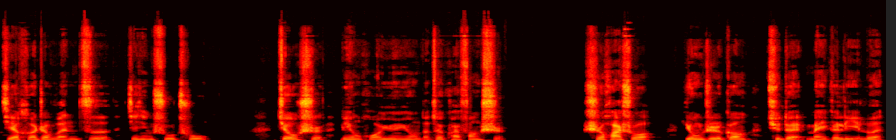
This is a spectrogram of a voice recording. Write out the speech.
结合着文字进行输出，就是灵活运用的最快方式。实话说，用日更去对每个理论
